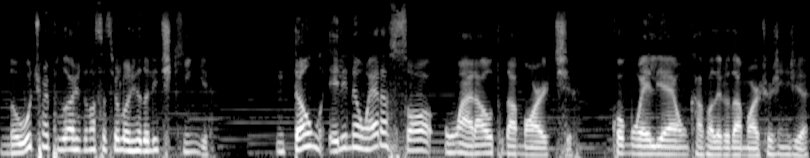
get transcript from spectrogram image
no último episódio da nossa trilogia do Lich King. Então, ele não era só um arauto da morte, como ele é um Cavaleiro da Morte hoje em dia.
